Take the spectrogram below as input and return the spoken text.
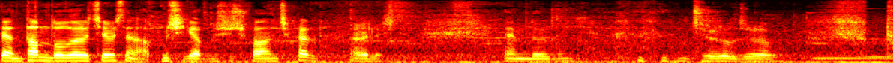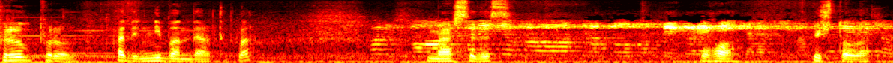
Yani tam dolara çevirsen 62-63 falan çıkar da öyle işte. M4'ün cırıl cırıl. Pırıl pırıl. Hadi Niban de artık la. Mercedes. Oha. 3 dolar.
